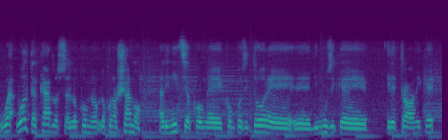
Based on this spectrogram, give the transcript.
Walter Carlos lo, conosciamo all'inizio come compositore di musiche elettroniche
